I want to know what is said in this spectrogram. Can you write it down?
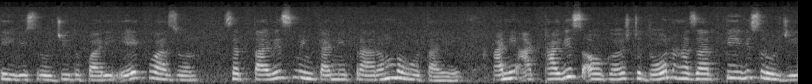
तेवीस रोजी दुपारी एक वाजून सत्तावीस मिनिटांनी प्रारंभ होत आहे आणि अठ्ठावीस ऑगस्ट दोन हजार तेवीस रोजी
